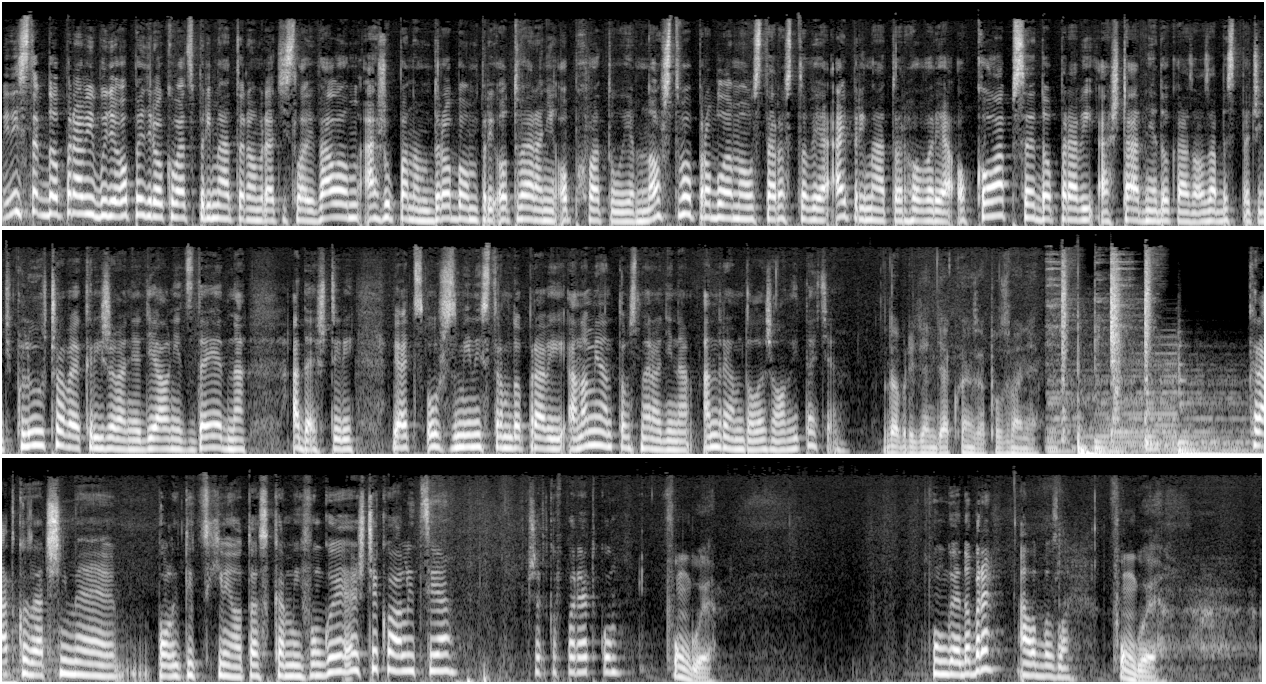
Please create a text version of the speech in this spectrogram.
Minister dopravy bude opäť rokovať s primátorom Bratislavy Valom a županom Drobom pri otváraní obchvatu. Je množstvo problémov, starostovia aj primátor hovoria o kolapse dopravy a štát nedokázal zabezpečiť kľúčové križovanie diálnic D1 a D4. Viac už s ministrom dopravy a nominantom Smerodina Andrejom Doležal. Vítajte. Dobrý deň, ďakujem za pozvanie. Krátko začneme politickými otázkami. Funguje ešte koalícia? Všetko v poriadku? Funguje. Funguje dobre alebo zle? Funguje.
